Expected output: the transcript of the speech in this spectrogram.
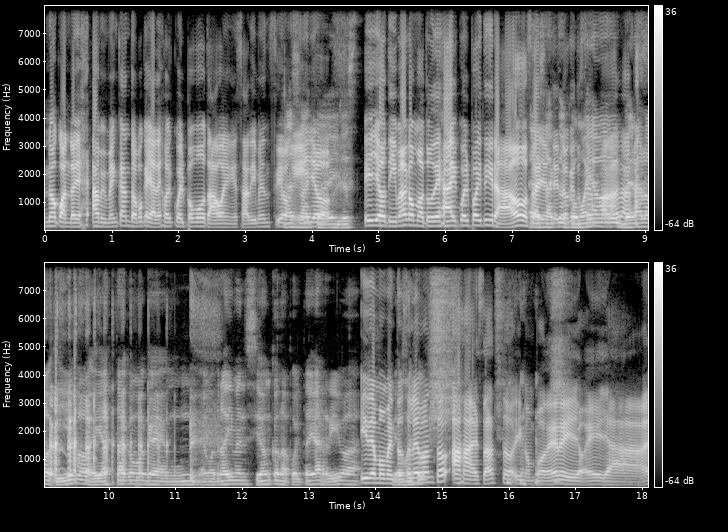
No, cuando ella- a mí me encantó porque ella dejó el cuerpo botado en esa dimensión. Exacto, y yo, y just- y yo, tipa, como tú dejas el cuerpo ahí tirado. O sea, yo exacto, cómo seas ella va a volver a los hijos, ella está como que en, un- en otra dimensión con la puerta ahí arriba. Y de momento Y de se momento, levantó, ajá, exacto, y con poderes, y yo, ella,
